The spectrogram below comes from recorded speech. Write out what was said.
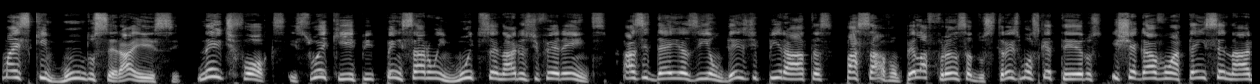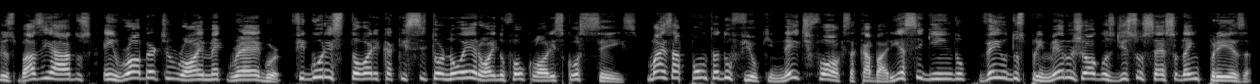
mas que mundo será esse? Nate Fox e sua equipe pensaram em muitos cenários diferentes. As ideias iam desde piratas, passavam pela França dos Três Mosqueteiros e chegavam até em cenários baseados em Robert Roy MacGregor, figura histórica que se tornou herói no folclore escocês. Mas a ponta do fio que Nate Fox acabaria seguindo veio dos primeiros jogos de sucesso da empresa,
